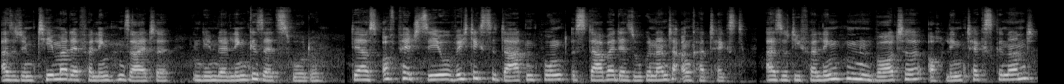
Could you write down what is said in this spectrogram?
also dem Thema der verlinkten Seite, in dem der Link gesetzt wurde. Der aus Off-Page-SEO wichtigste Datenpunkt ist dabei der sogenannte Ankertext, also die verlinkenden Worte, auch Linktext genannt.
